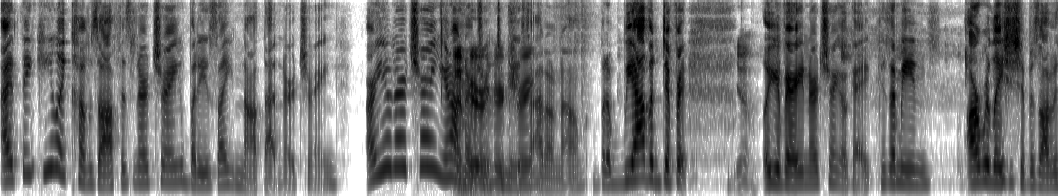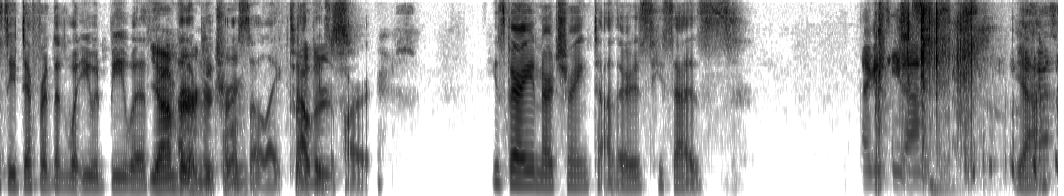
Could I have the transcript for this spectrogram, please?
I think he like comes off as nurturing, but he's like not that nurturing. Are you nurturing? You're not I'm very nurturing to me, so I don't know. But we have a different Yeah. Oh, you're very nurturing? Okay. Because I mean, our relationship is obviously different than what you would be with Yeah, I'm other very people, nurturing so like to that plays others. a part. He's very nurturing to others, he says. I can see that. Yeah.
